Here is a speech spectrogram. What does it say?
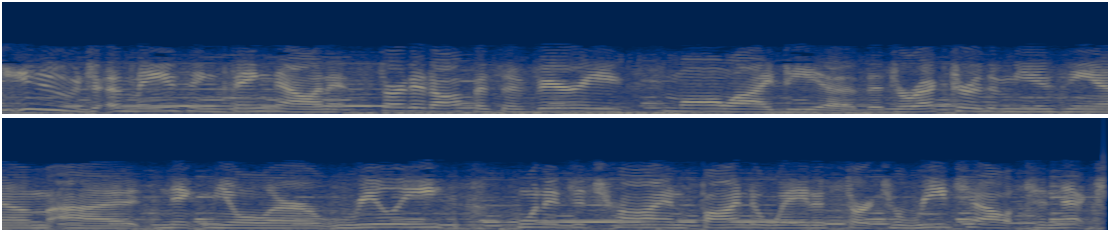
huge, amazing thing now, and it started off as a very small idea. The director of the museum, uh, Nick Mueller, really wanted to try and find a way to start to reach out to next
